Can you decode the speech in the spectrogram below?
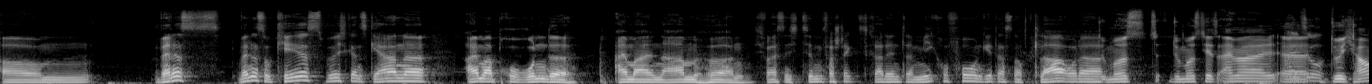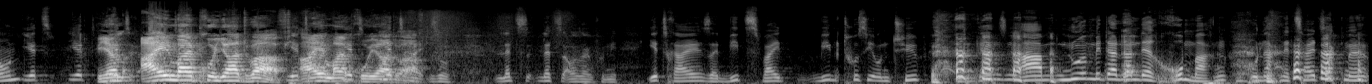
Ähm, wenn, es, wenn es okay ist, würde ich ganz gerne einmal pro Runde einmal einen Namen hören. Ich weiß nicht, Tim versteckt sich gerade hinter dem Mikrofon. Geht das noch klar? Oder? Du musst, du musst jetzt einmal äh, Also, durchhauen. Jetzt, jetzt, Wir haben jetzt- einmal pro Jahr Draft. Einmal pro Jahr Draft. So, letzte, letzte Aussage von mir. Ihr drei seid wie zwei, wie ein Tussi und ein Typ, die den ganzen Abend nur miteinander rummachen und nach einer Zeit sagt mir,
